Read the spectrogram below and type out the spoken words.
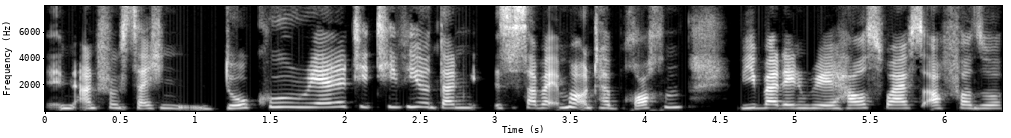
in Anführungszeichen Doku-Reality-TV und dann ist es aber immer unterbrochen, wie bei den Real Housewives, auch von so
